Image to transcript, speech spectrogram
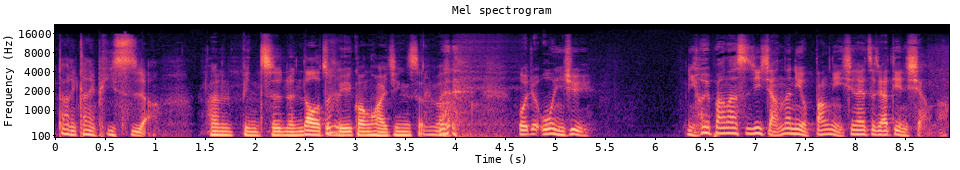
到底干你屁事啊？他秉持人道主义关怀精神嘛。我就问一句，你会帮他司机想？那你有帮你现在这家店想吗？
